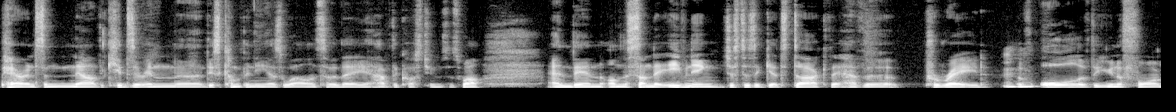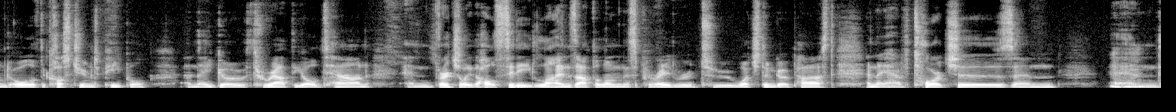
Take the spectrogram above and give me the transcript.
parents, and now the kids are in the, this company as well, and so they have the costumes as well. And then on the Sunday evening, just as it gets dark, they have a parade mm-hmm. of all of the uniformed, all of the costumed people, and they go throughout the old town, and virtually the whole city lines up along this parade route to watch them go past, and they have torches and. Mm-hmm. And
